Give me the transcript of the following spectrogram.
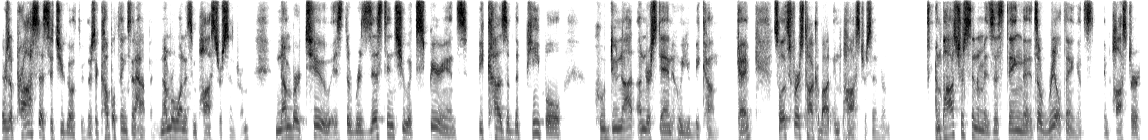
There's a process that you go through. There's a couple things that happen. Number one is imposter syndrome. Number two is the resistance you experience because of the people who do not understand who you become. Okay. So let's first talk about imposter syndrome imposter syndrome is this thing that it's a real thing. It's imposter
